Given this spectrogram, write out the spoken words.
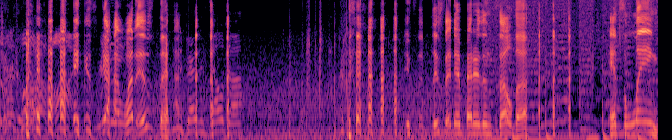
Shut Come on. He's got, what is This is that? better than Zelda. He At least I did better than Zelda. it's Link.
